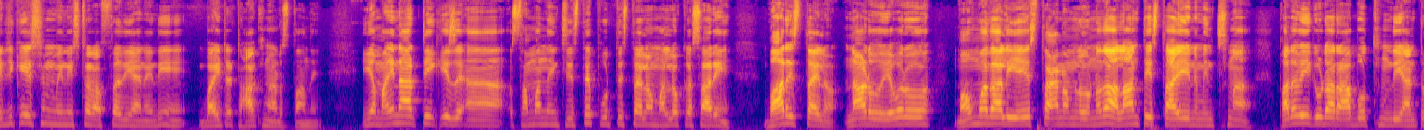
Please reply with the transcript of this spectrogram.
ఎడ్యుకేషన్ మినిస్టర్ వస్తుంది అనేది బయట టాక్ నడుస్తుంది. ఇక మైనార్టీకి సంబంధించి ఇస్తే పూర్తి స్థాయిలో మళ్ళొక్కసారి భారీ స్థాయిలో. నాడు ఎవరు మహమ్మద్ అలీ ఏ స్థానంలో ఉన్నదో అలాంటి స్థాయిని మించిన పదవి కూడా రాబోతుంది అంటూ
